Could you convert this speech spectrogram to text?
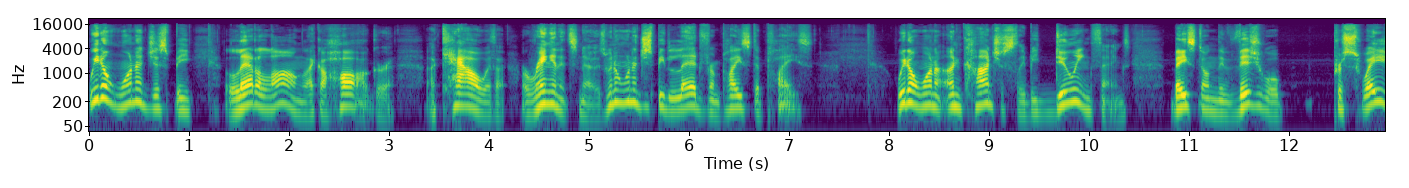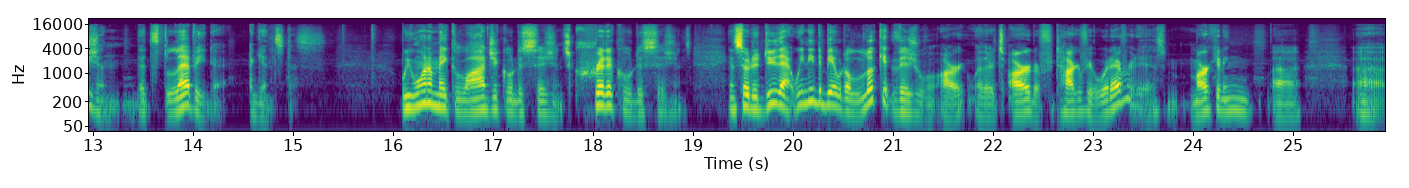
We don't want to just be led along like a hog or a, a cow with a, a ring in its nose. We don't want to just be led from place to place. We don't want to unconsciously be doing things based on the visual persuasion that's levied against us. We want to make logical decisions, critical decisions. And so to do that, we need to be able to look at visual art, whether it's art or photography or whatever it is, marketing uh, uh,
